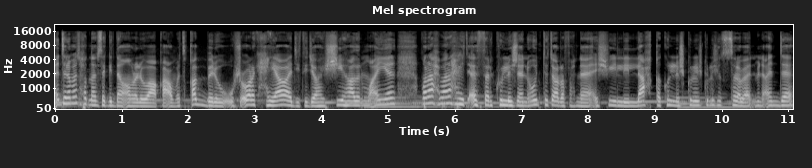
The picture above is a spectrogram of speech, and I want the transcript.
أنت لما تحط نفسك قدام أمر الواقع ومتقبل وشعورك حيادي تجاه الشيء هذا المعين ما راح ما راح يتأثر كلش لأنه أنت تعرف إحنا الشيء اللي لاحقه كلش كلش كلش يتصل من عنده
